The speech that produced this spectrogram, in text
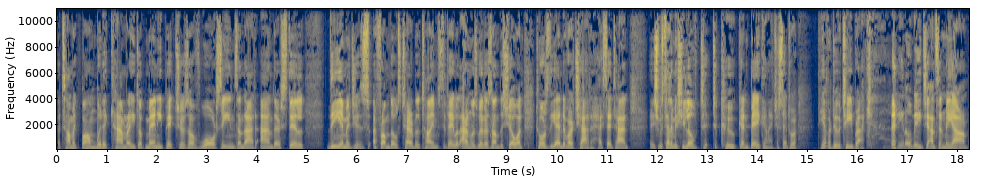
atomic bomb with a camera. He took many pictures of war scenes and that, and they're still the images from those terrible times today. Well, Anne was with us on the show, and towards the end of our chat, I said to Anne, she was telling me she loved to, to cook and bake, and I just said to her, "Do you ever do a tea brack?" you know me chancing me arm,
